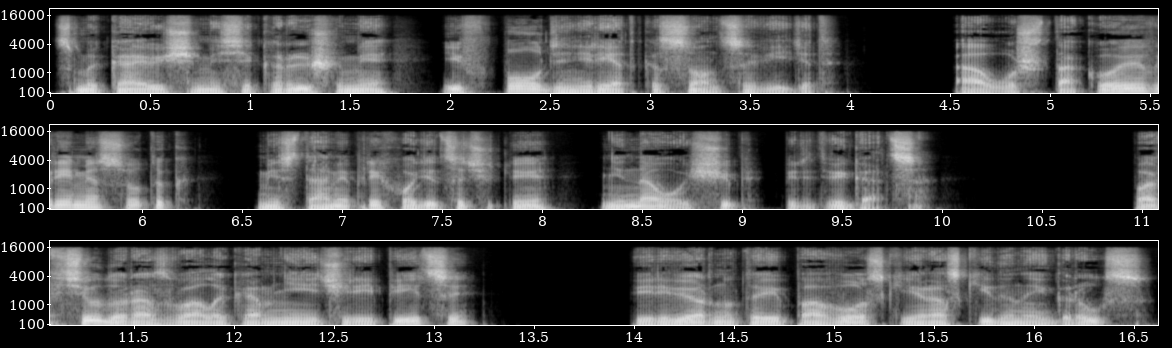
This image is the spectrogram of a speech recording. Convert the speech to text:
смыкающимися крышами, и в полдень редко солнце видит. А уж такое время суток местами приходится чуть ли не на ощупь передвигаться. Повсюду развалы камней и черепицы, перевернутые повозки и раскиданный груз.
